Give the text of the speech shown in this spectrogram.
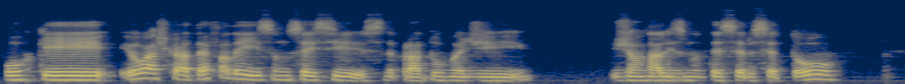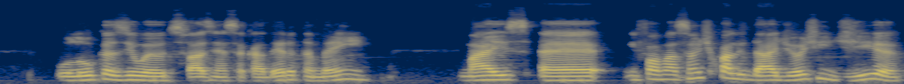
porque eu acho que eu até falei isso, não sei se, se para a turma de jornalismo no terceiro setor, o Lucas e o Eudes fazem essa cadeira também, mas é, informação de qualidade hoje em dia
